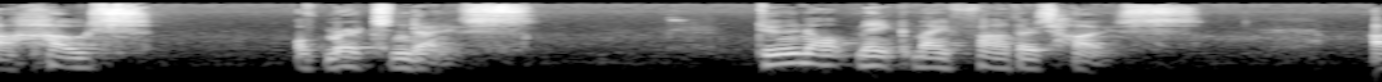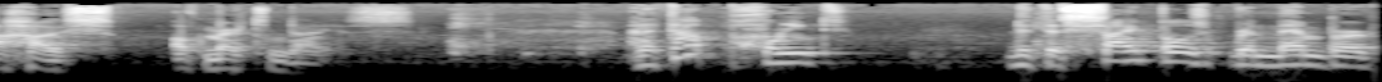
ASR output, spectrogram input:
a house of merchandise. Do not make my father's house a house of merchandise. And at that point, the disciples remembered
